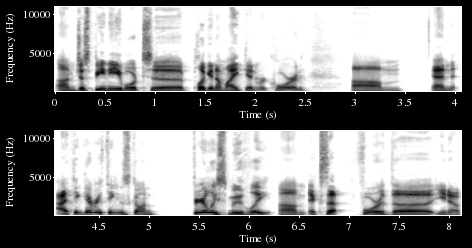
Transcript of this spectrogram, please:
um, just being able to plug in a mic and record. Um, and I think everything's gone fairly smoothly, um, except for the you know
